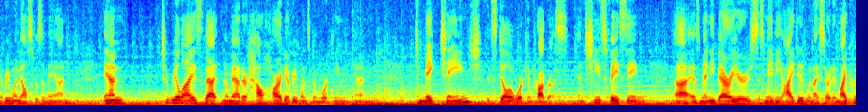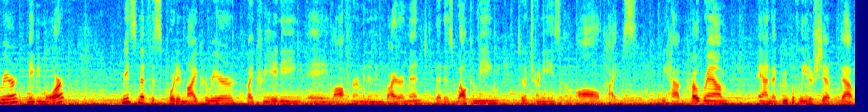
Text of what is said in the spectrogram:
Everyone else was a man. And to realize that no matter how hard everyone's been working and to make change, it's still a work in progress. And she's facing uh, as many barriers as maybe I did when I started my career, maybe more. Reed Smith has supported my career by creating a law firm and an environment that is welcoming to attorneys of all types. We have a program and a group of leadership that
